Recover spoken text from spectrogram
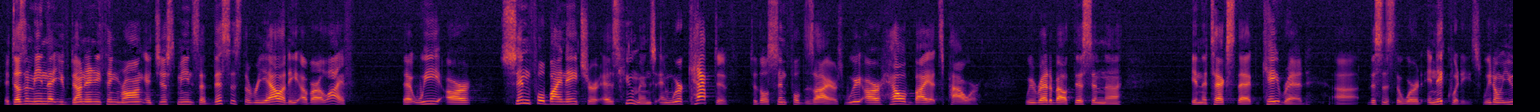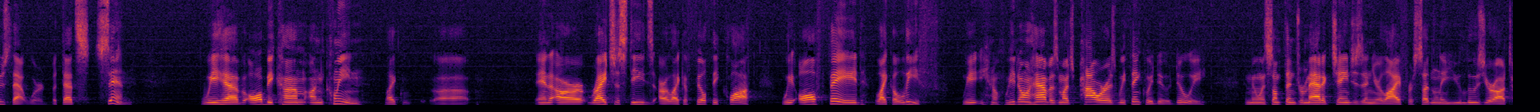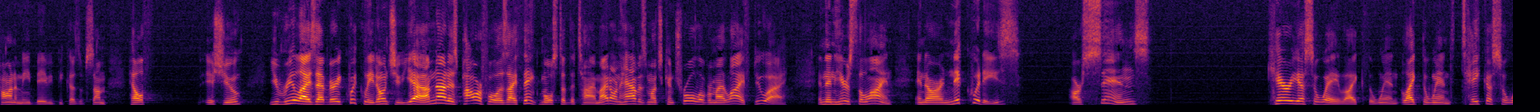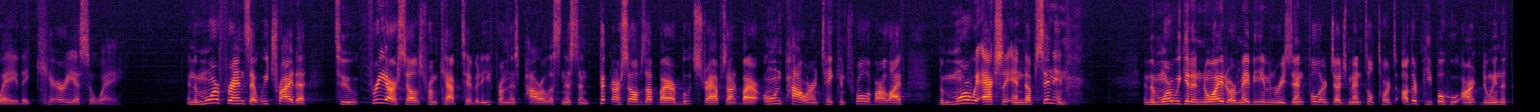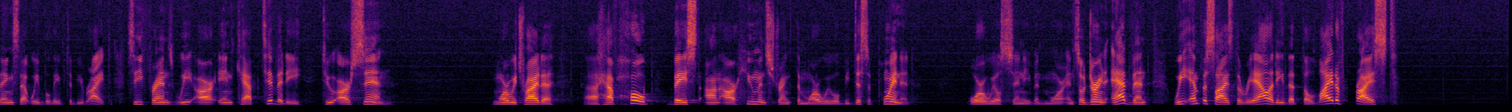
it doesn't mean that you've done anything wrong. It just means that this is the reality of our life that we are sinful by nature as humans, and we're captive to those sinful desires. We are held by its power. We read about this in the in the text that Kay read, uh, this is the word iniquities. We don't use that word, but that's sin. We have all become unclean, like, uh, and our righteous deeds are like a filthy cloth. We all fade like a leaf. We, you know, we don't have as much power as we think we do, do we? I mean, when something dramatic changes in your life, or suddenly you lose your autonomy, maybe because of some health issue, you realize that very quickly, don't you? Yeah, I'm not as powerful as I think most of the time. I don't have as much control over my life, do I? And then here's the line and our iniquities, our sins, carry us away like the wind, like the wind, take us away. They carry us away. And the more friends that we try to, to free ourselves from captivity, from this powerlessness, and pick ourselves up by our bootstraps, by our own power, and take control of our life, the more we actually end up sinning. And the more we get annoyed or maybe even resentful or judgmental towards other people who aren't doing the things that we believe to be right. See, friends, we are in captivity to our sin. The more we try to uh, have hope based on our human strength, the more we will be disappointed or we'll sin even more. And so during Advent, we emphasize the reality that the light of Christ,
